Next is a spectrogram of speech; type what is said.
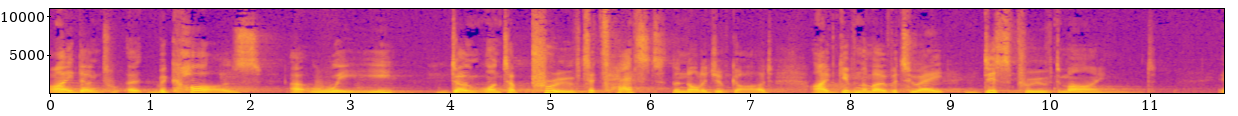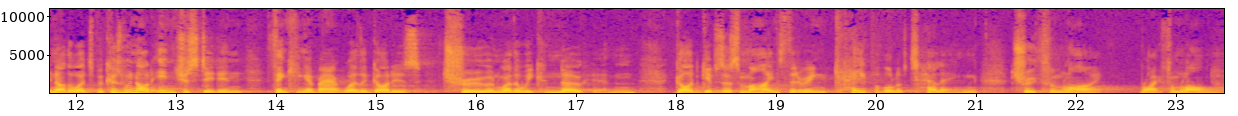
I don't, uh, because uh, we don't want to prove, to test the knowledge of God, I've given them over to a disproved mind. In other words, because we're not interested in thinking about whether God is true and whether we can know Him, God gives us minds that are incapable of telling truth from lie, right from wrong.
